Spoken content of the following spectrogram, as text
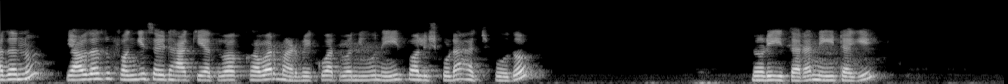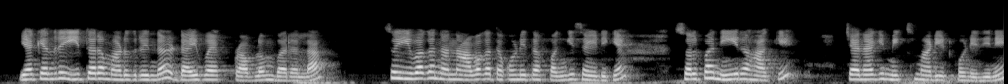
ಅದನ್ನು ಯಾವುದಾದ್ರೂ ಫಂಗಿಸೈಡ್ ಹಾಕಿ ಅಥವಾ ಕವರ್ ಮಾಡಬೇಕು, ಅಥವಾ ನೀವು ನೈಲ್ ಪಾಲಿಷ್ ಕೂಡ ಹಚ್ಬೋದು. ನೋಡಿ ಈ ಥರ ನೀಟಾಗಿ. ಯಾಕೆಂದರೆ ಈ ಥರ ಮಾಡೋದ್ರಿಂದ ಡೈ ಬ್ಯಾಕ್ ಪ್ರಾಬ್ಲಮ್ ಬರಲ್ಲ. ಸೊ ಇವಾಗ ನಾನು ಆವಾಗ ತಗೊಂಡಿದ್ದ ಫಂಗಿಸೈಡಿಗೆ ಸ್ವಲ್ಪ ನೀರು ಹಾಕಿ ಚೆನ್ನಾಗಿ ಮಿಕ್ಸ್ ಮಾಡಿ ಇಟ್ಕೊಂಡಿದ್ದೀನಿ.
